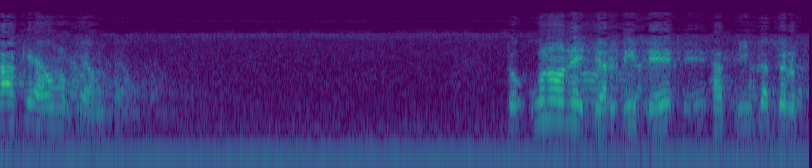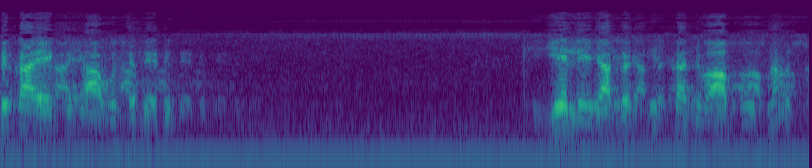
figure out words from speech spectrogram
کھا کے آؤں کہ آؤں تو انہوں نے جلدی سے حقیقت الفقہ ایک کتاب اسے دے دی یہ لے جا پھر اس کا جواب پوچھنا اس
